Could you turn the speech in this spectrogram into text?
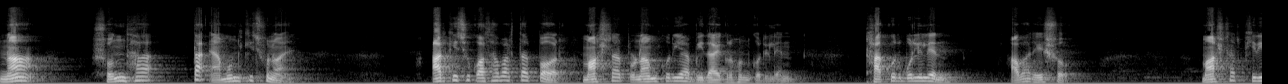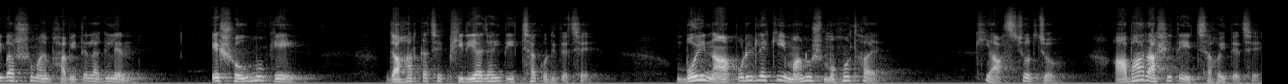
না সন্ধ্যাটা এমন কিছু নয়। আর কিছু কথাবার্তার পর মাস্টার প্রণাম করিয়া বিদায় গ্রহণ করিলেন। ঠাকুর বলিলেন, আবার এসো। মাস্টার ফিরিবার সময় ভাবিতে লাগিলেন, এ সৌম্য কে? যাহার কাছে ফিরিয়া যাইতে ইচ্ছা করিতেছে। বই না পড়িলে কি মানুষ মহৎ হয়? কি আশ্চর্য! আবার আসিতে ইচ্ছা হইতেছে।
